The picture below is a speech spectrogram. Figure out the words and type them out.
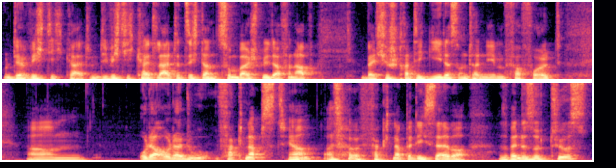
und der Wichtigkeit. Und die Wichtigkeit leitet sich dann zum Beispiel davon ab, welche Strategie das Unternehmen verfolgt. Ähm, oder, oder du verknappst, ja, also verknappe dich selber. Also wenn du so tust,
